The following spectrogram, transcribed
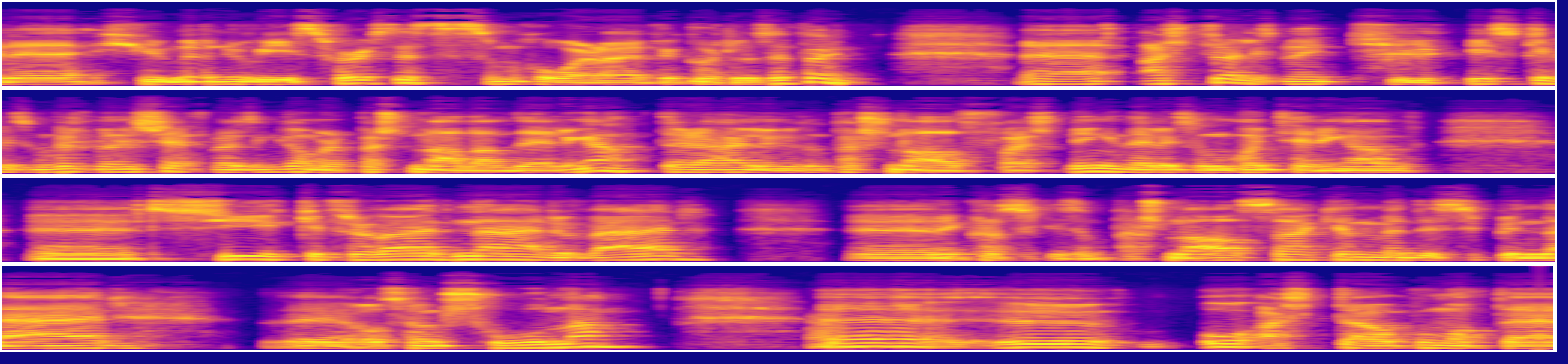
Eller Human Resources, som HR er forkortelse for. Eh, alt fra liksom den typiske liksom, kanskje den sjefen den gamle personalavdelinga, der det handler om personalforskning, Det er liksom håndtering av eh, sykefravær, nærvær. Den klassiske liksom, personalsaken med disiplinær og sanksjoner. Eh, og alt da på en måte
